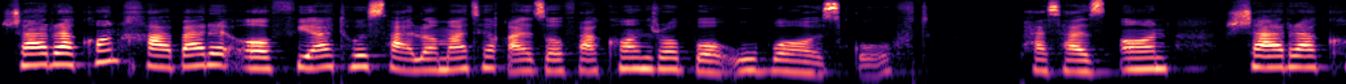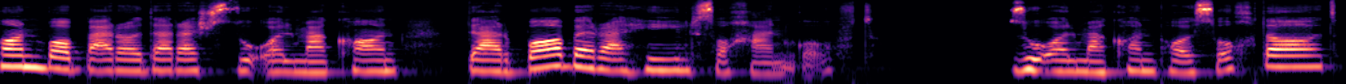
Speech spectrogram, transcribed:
شرکان خبر عافیت و سلامت قذافکان را با او باز گفت. پس از آن شرکان با برادرش مکان در باب رحیل سخن گفت. مکان پاسخ داد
